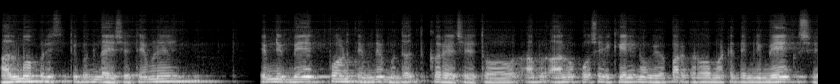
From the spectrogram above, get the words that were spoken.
હાલમાં પરિસ્થિતિ બદલાય છે. તેમણે તેમની બેંક પણ તેમને મદદ કરે છે. તો આ લોકો છે એ કેરીનો વેપાર કરવા માટે તેમની બેંક છે.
